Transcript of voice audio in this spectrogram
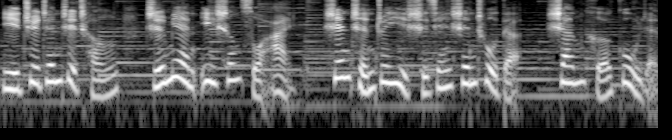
以至真至诚直面一生所爱，深沉追忆时间深处的山河故人。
